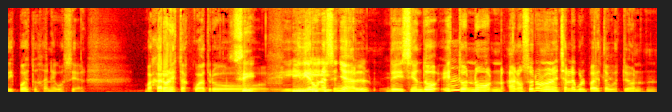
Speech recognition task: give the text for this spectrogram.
dispuestos a negociar. Bajaron estas cuatro y, dieron una señal de diciendo esto no, a nosotros no van a echar la culpa de esta cuestión.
